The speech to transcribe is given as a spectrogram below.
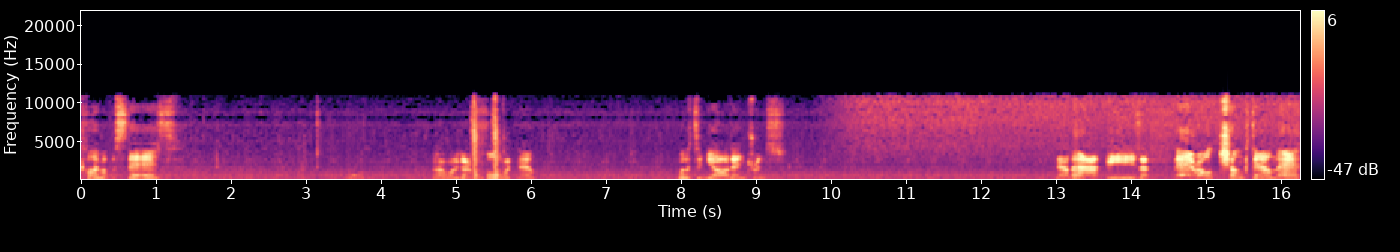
Climb up the stairs. Oh, I want to go forward now. Williton Yard entrance. Now that is a fair old chunk down there.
